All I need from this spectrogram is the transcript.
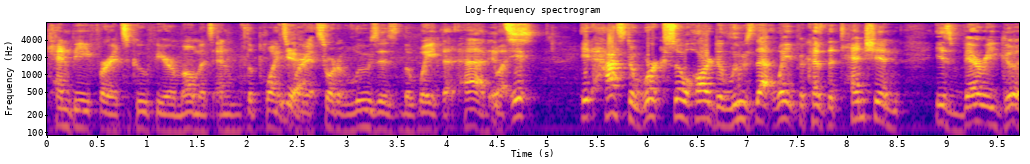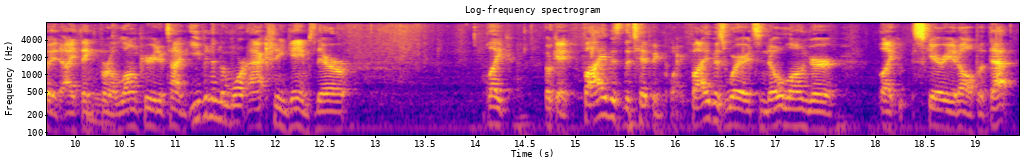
can be for its goofier moments and the points Yeah. where it sort of loses the weight that it had. But It's- it it has to work so hard to lose that weight because the tension is very good. I think for a long period of time, even in the more actiony games, there are like okay five is the tipping point. point five is where it's no longer like scary at all but that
